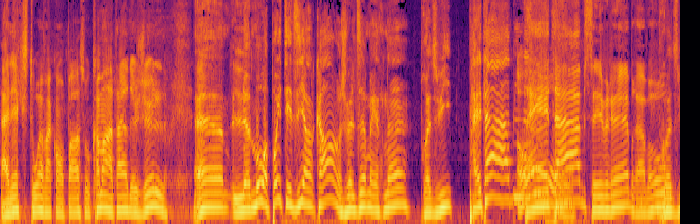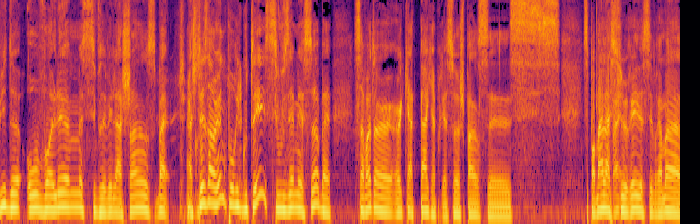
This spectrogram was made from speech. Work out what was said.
Alex, toi, avant qu'on passe aux commentaires de Jules. Euh, le mot a pas été dit encore, je vais le dire maintenant. Produit peintable. Oh! Peintable, c'est vrai, bravo. Produit de haut volume, si vous avez la chance. Ben, achetez-en une pour y goûter. Si vous aimez ça, ben, ça va être un, un 4-pack après ça, je pense. euh, c'est pas mal assuré. C'est vraiment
